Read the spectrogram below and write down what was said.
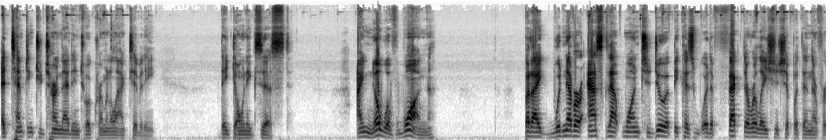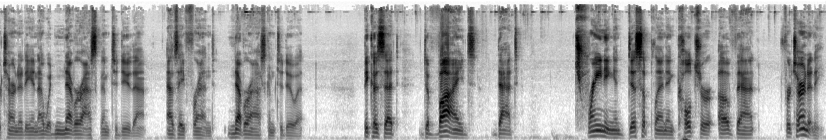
attempting to turn that into a criminal activity? They don't exist. I know of one but I would never ask that one to do it because it would affect their relationship within their fraternity, and I would never ask them to do that as a friend. Never ask them to do it because that divides that training and discipline and culture of that fraternity.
